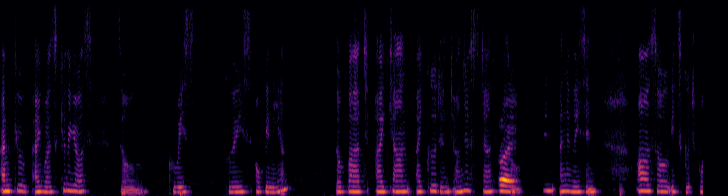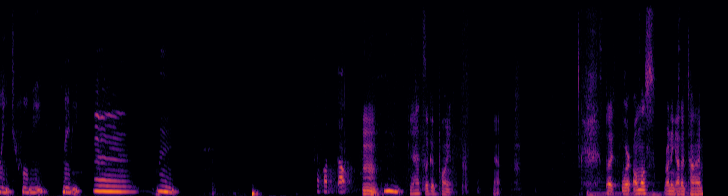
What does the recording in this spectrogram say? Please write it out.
I'm cu- I was curious. So Chris Chris opinion. So but I can I couldn't understand. Right. So and listen. Uh, so it's good point for me, maybe. うん。 Mm. わかった。 Mm. Mm. Yeah, that's a good point. Yeah. But we're almost running out of time.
